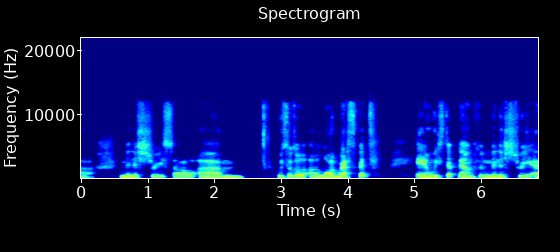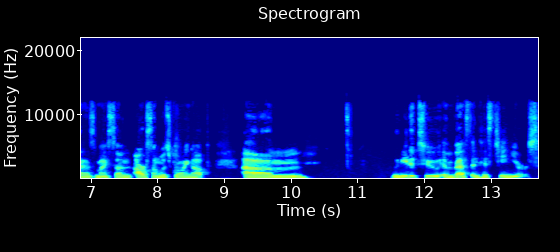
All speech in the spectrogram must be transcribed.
uh, ministry. So um, we took a, a, long respite and we stepped down from ministry as my son, our son was growing up. Um, we needed to invest in his teen years.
